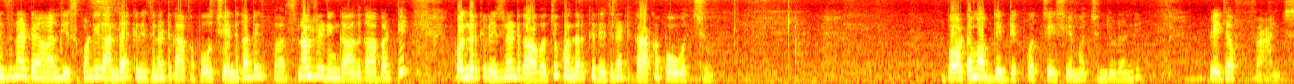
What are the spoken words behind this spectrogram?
రిజనెట్ అని తీసుకోండి. ఇది అందరికి రిజనెట్ కాకపోవచ్చు. ఎందుకంటే ఇది పర్సనల్ రీడింగ్ కాదు కాబట్టి కొందరికి రిజనెట్ కావచ్చు కొందరికి రిజనెట్ కాకపోవచ్చు. బాటమ్ ఆఫ్ ది డెక్ వచ్చేసి ఏమొచ్చింది చూడండి. పేజ్ ఆఫ్ ఫ్యాన్స్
